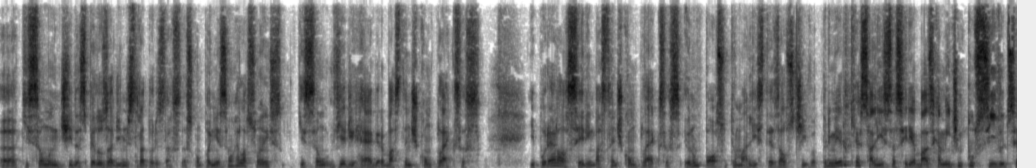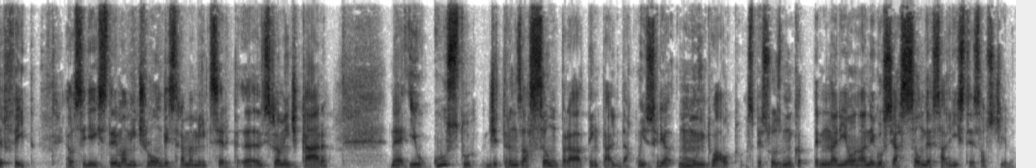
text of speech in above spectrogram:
uh, que são mantidas pelos administradores das, das companhias são relações que são, via de regra, bastante complexas. E por elas serem bastante complexas, eu não posso ter uma lista exaustiva. Primeiro que essa lista seria basicamente impossível de ser feita. Ela seria extremamente longa, extremamente, cerca, uh, extremamente cara, né? E o custo de transação para tentar lidar com isso seria muito alto. As pessoas nunca terminariam a negociação dessa lista exaustiva.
